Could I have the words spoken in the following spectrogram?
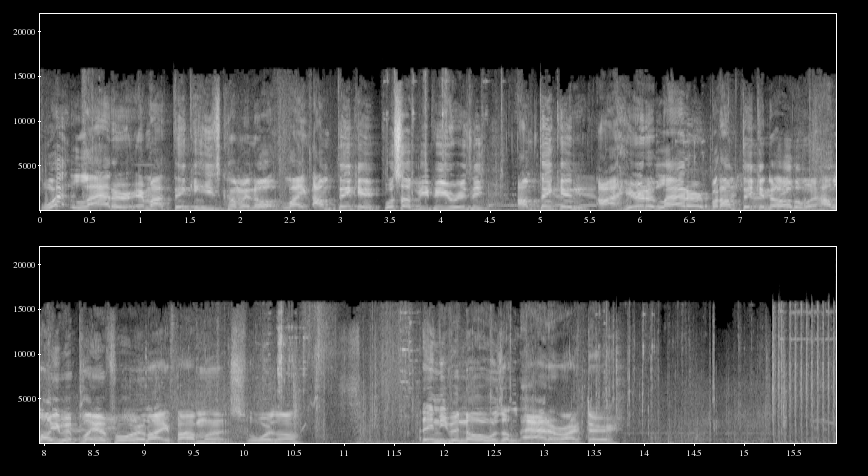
What ladder am I thinking he's coming up? Like, I'm thinking, what's up, VP Rizzy? I'm thinking, I hear the ladder, but I'm thinking the other one. How long you been playing for? Like, five months. Warzone. I didn't even know it was a ladder right there. Enemy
